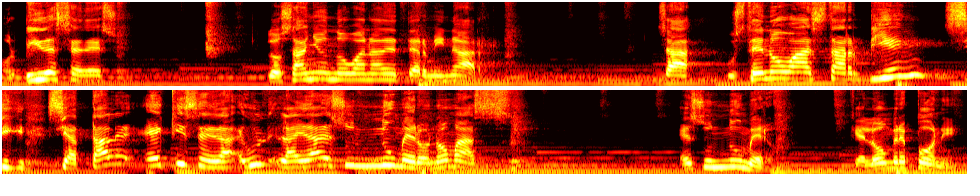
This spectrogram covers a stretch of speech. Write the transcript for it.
olvídese de eso. Los años no van a determinar. Sea, usted no va a estar bien si, si a tal X edad, la edad es un número, no más. Es un número que el hombre pone,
